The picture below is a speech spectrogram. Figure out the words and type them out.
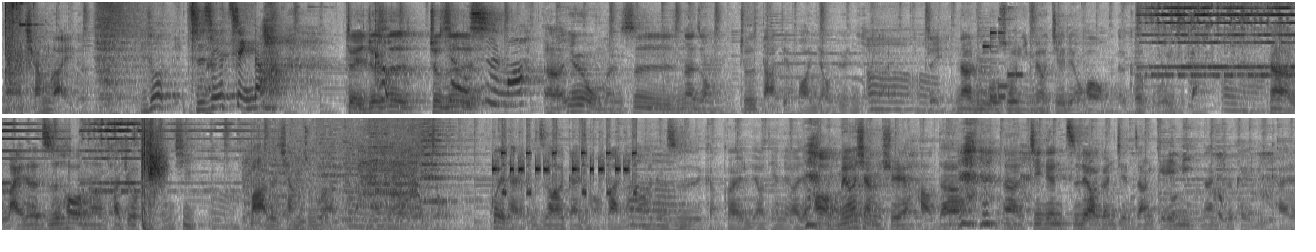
拿枪来的。你说直接进到？对，就是 就是。就是吗？呃，因为我们是那种就是打电话邀约你来，嗯、对。那如果说你没有接电话，我们的客服会一直打。嗯。那来了之后呢，他就很生气，拔着枪出来，你要不要？柜台也不知道该怎么办，然后就是赶快聊天聊天。哦，没有想学，好的，那今天资料跟简章给你，那你就可以离开了。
